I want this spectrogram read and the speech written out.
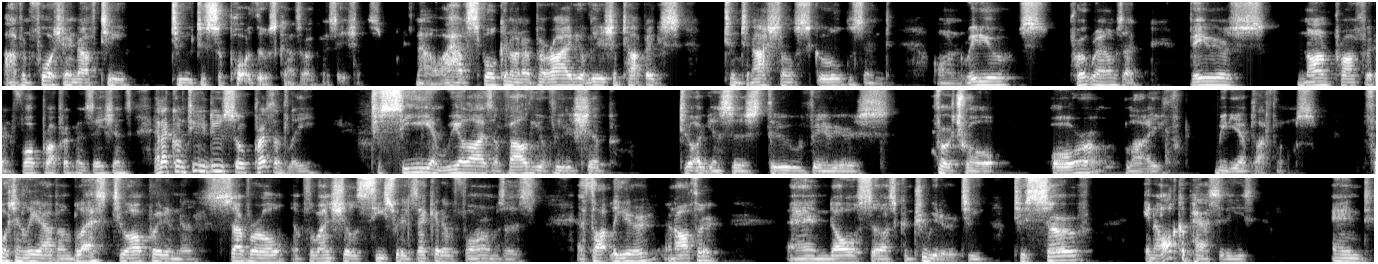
I've been fortunate enough to, to, to support those kinds of organizations. Now, I have spoken on a variety of leadership topics to international schools and on radio programs at various nonprofit and for-profit organizations, and I continue to do so presently to see and realize the value of leadership to audiences through various virtual or live media platforms. Fortunately, I've been blessed to operate in several influential C suite executive forums as a thought leader, an author, and also as a contributor to, to serve in all capacities. And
